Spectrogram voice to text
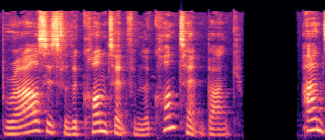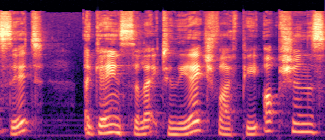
browses for the content from the content bank, adds it, again selecting the H5P options,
